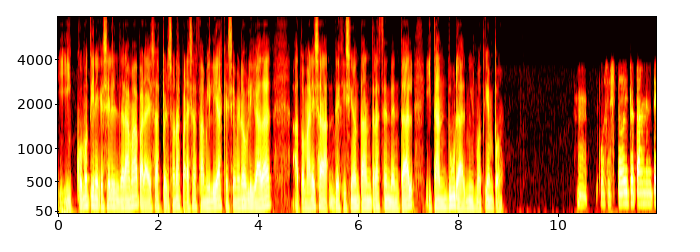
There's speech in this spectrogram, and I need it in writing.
y, y, cómo tiene que ser el drama para esas personas, para esas familias que se ven obligadas a tomar esa decisión tan trascendental y tan dura al mismo tiempo. Pues estoy totalmente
